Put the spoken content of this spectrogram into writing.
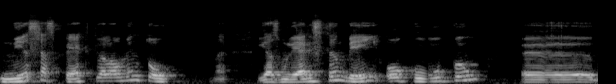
nesse aspecto, ela aumentou. Né? E as mulheres também ocupam é,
